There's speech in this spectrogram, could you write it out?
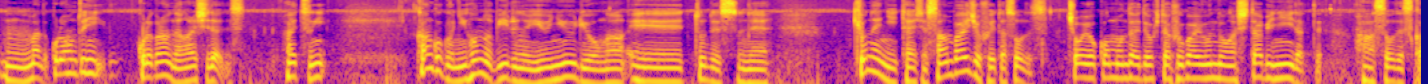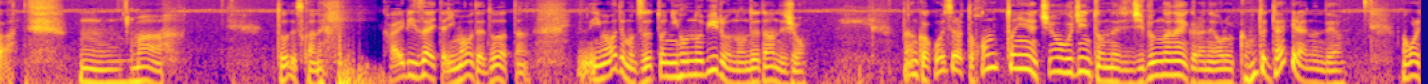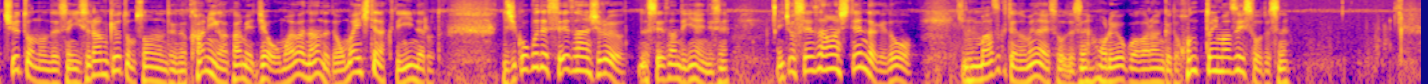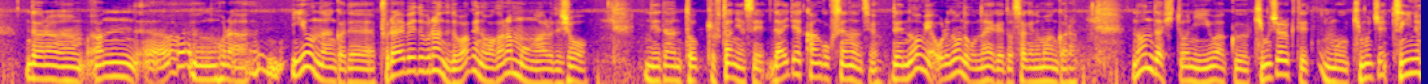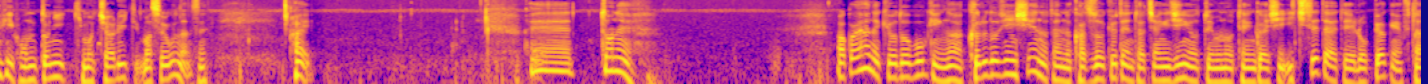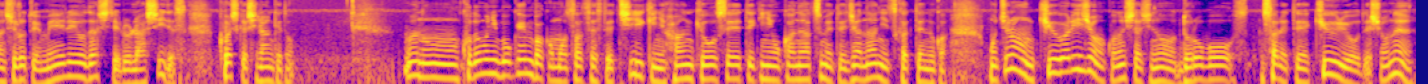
うんまだこれは本当にこれからの流れ次第です。はい次。韓国日本のビールの輸入量がえー、っとですね。去年に対して3倍以上増えたそうです。徴用工問題で起きた不買運動が下火にだって。はあそうですか。うんまあどうですかね。帰り咲いた今まではどうだったの？今までもずっと日本のビールを飲んでたんでしょう。なんかこいつらって本当にね、中国人と同じ自分がないからね、俺本当に大嫌いなんだよ。まあ、これ中東のですね、イスラム教徒もそうなんだけど、神が神、じゃあお前は何だって、お前生きてなくていいんだろうと。自国で生産しろよ。生産できないんですね。一応生産はしてんだけど、まずくて飲めないそうですね。俺よくわからんけど、本当にまずいそうですね。だからあん、ほら、イオンなんかでプライベートブランドでわけのわからんもんがあるでしょう。値段と極端に安い。大体韓国製なんですよ。で、飲みは俺飲んだことないけど、酒飲まんから。飲んだ人に曰く気持ち悪くて、もう気持ち、次の日本当に気持ち悪いって、まあそういうことなんですね。はい。えー、っとね、赤い羽共同募金がクルド人支援のための活動拠点立ち上げ事業というものを展開し、1世帯で600円負担しろという命令を出しているらしいです。詳しくは知らんけど。あの子供に募金箱を持たせて地域に反強制的にお金集めてじゃあ何に使ってんのか。もちろん9割以上はこの人たちの泥棒されて給料でしょうね。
